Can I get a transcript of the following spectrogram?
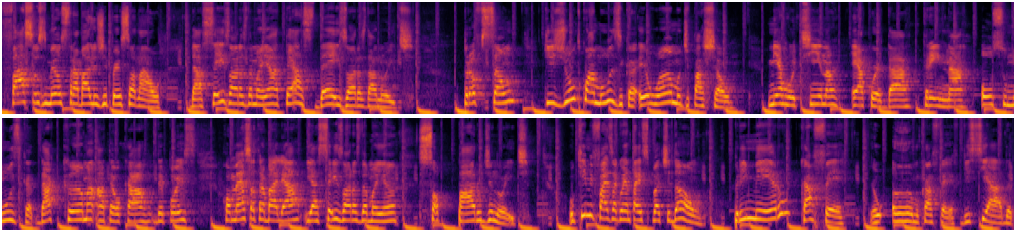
faço os meus trabalhos de personal das 6 horas da manhã até as 10 horas da noite. Profissão que, junto com a música, eu amo de paixão. Minha rotina é acordar, treinar, ouço música da cama até o carro, depois começo a trabalhar e às 6 horas da manhã só paro de noite. O que me faz aguentar esse batidão? Primeiro, café. Eu amo café, viciada.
